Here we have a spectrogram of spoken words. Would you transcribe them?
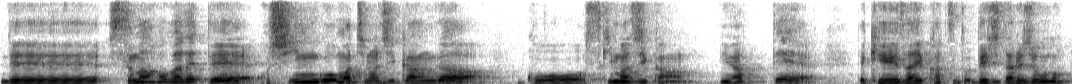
でスマホが出て信号待ちの時間がこう隙間時間になってで経済活動デジタル上の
